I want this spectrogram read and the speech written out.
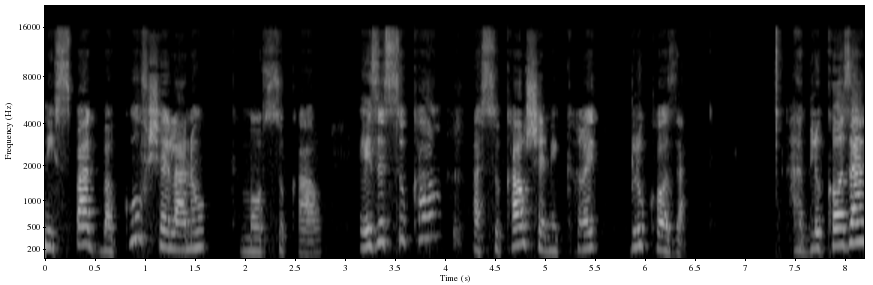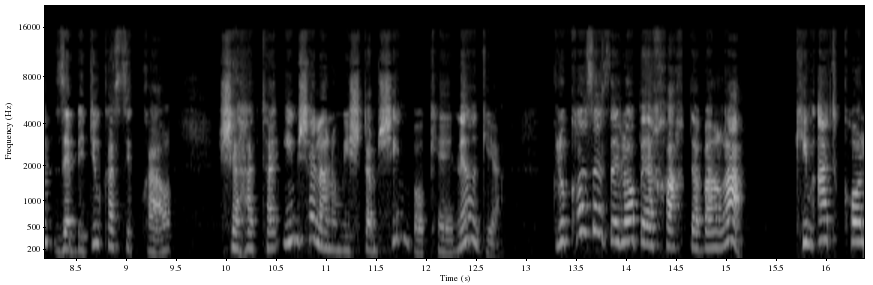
נספג בגוף שלנו כמו סוכר. איזה סוכר? הסוכר שנקרא גלוקוזה. הגלוקוזה זה בדיוק הסוכר שהתאים שלנו משתמשים בו כאנרגיה. גלוקוזה זה לא בהכרח דבר רע. כמעט כל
